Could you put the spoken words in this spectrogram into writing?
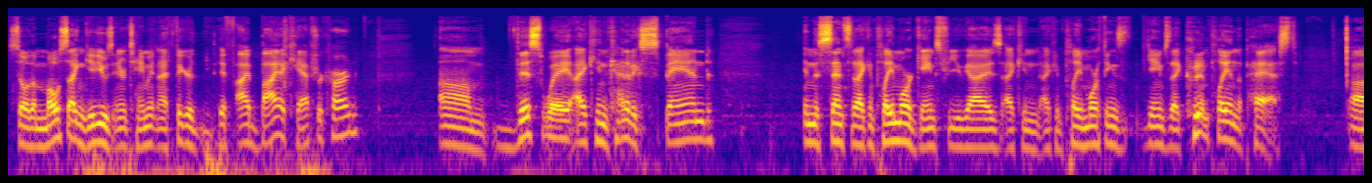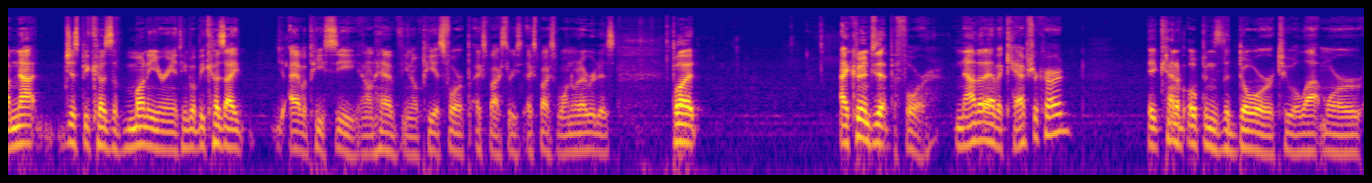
So the most I can give you is entertainment. And I figured if I buy a capture card, um, this way I can kind of expand in the sense that I can play more games for you guys. I can I can play more things games that I couldn't play in the past. Um, not just because of money or anything, but because I I have a PC. I don't have you know PS4, Xbox 3, Xbox One, whatever it is. But I couldn't do that before. Now that I have a capture card, it kind of opens the door to a lot more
